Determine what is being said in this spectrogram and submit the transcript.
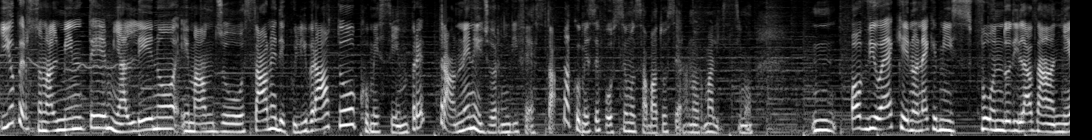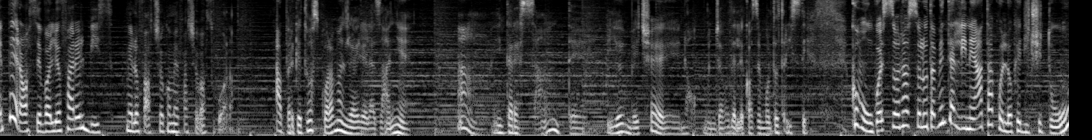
Io personalmente mi alleno e mangio sano ed equilibrato come sempre, tranne nei giorni di festa, ma come se fosse un sabato sera normalissimo. Mm, ovvio è che non è che mi sfondo di lasagne, però se voglio fare il bis me lo faccio come facevo a scuola. Ah, perché tu a scuola mangiavi le lasagne? Ah, interessante. Io invece no, mangiavo delle cose molto tristi. Comunque, sono assolutamente allineata a quello che dici tu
